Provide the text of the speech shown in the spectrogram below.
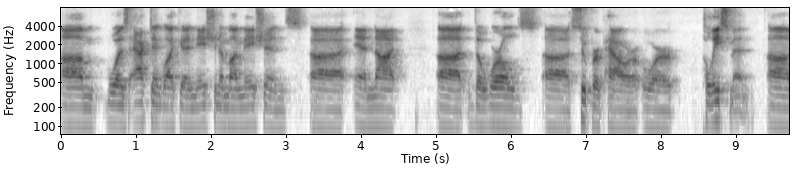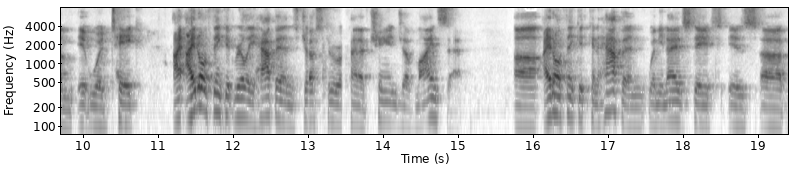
um, was acting like a nation among nations uh, and not uh, the world's uh, superpower or policeman. Um, it would take, I, I, don't think it really happens just through a kind of change of mindset. Uh, I don't think it can happen when the United States is uh,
